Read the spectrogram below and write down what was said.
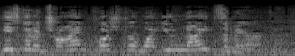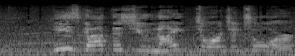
He's going to try and push for what unites America. He's got this Unite Georgia tour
